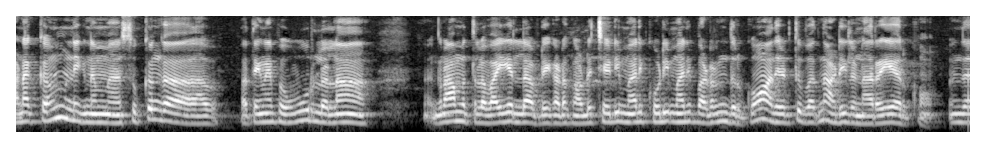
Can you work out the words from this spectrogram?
வணக்கம். இன்றைக்கி நம்ம சுக்கங்காய் பார்த்திங்கன்னா இப்போ ஊர்லலாம் கிராமத்தில் வயலில் அப்படியே கிடக்கும். அப்படியே செடி மாதிரி கொடி மாதிரி படர்ந்துருக்கும். அதை எடுத்து பார்த்தோன்னா அடியில் நிறைய இருக்கும். இந்த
